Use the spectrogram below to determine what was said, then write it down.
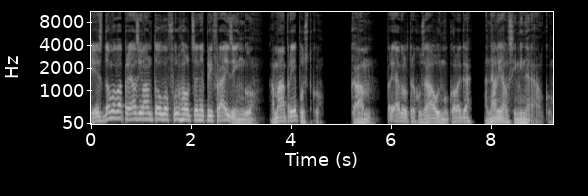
Je z domova pre azilantov vo Furholcene pri Freisingu a má priepustku. Kam? Prejavil trochu záujmu kolega a nalial si minerálku.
